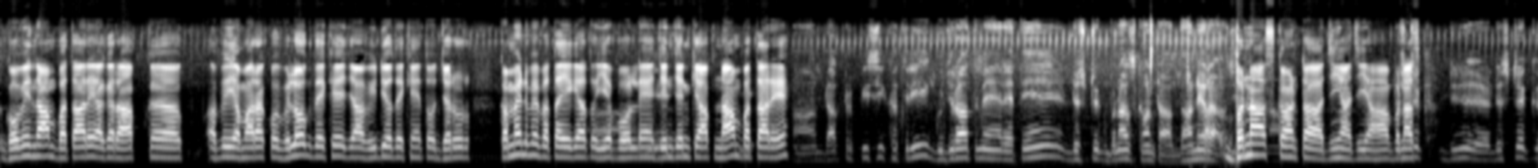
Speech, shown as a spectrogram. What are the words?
गोविंद राम बता रहे अगर आपका अभी हमारा कोई व्लॉग देखे या वीडियो देखें तो ज़रूर कमेंट में बताइएगा। तो ये बोल रहे हैं जिन जिन के आप नाम बता रहे हैं। हाँ, डॉक्टर पीसी खत्री गुजरात में रहते हैं डिस्ट्रिक्ट बनासकांठा धानेरा बनासकांठा जी हाँ जी हाँ बनास डिस्ट्रिक्ट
